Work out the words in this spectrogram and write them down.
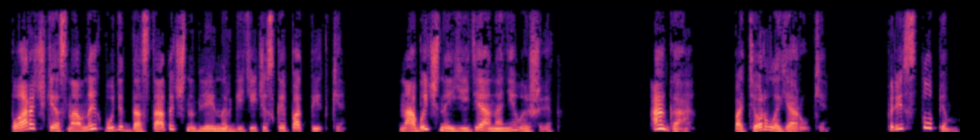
Парочки основных будет достаточно для энергетической подпитки. На обычной еде она не выживет. Ага, потерла я руки. Приступим.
